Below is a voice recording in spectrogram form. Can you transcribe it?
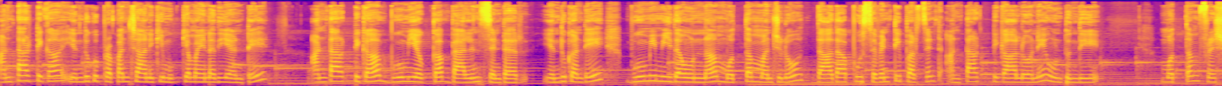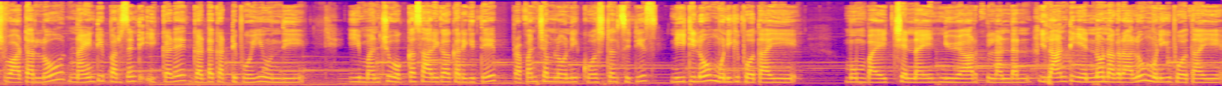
అంటార్క్టికా ఎందుకు ప్రపంచానికి ముఖ్యమైనది అంటే అంటార్క్టికా భూమి యొక్క బ్యాలెన్స్ సెంటర్. ఎందుకంటే భూమి మీద ఉన్న మొత్తం మంచులో దాదాపు సెవెంటీ పర్సెంట్ అంటార్క్టికాలోనే ఉంటుంది. మొత్తం ఫ్రెష్ వాటర్లో నైంటీ పర్సెంట్ ఇక్కడే గడ్డ కట్టిపోయి ఉంది. ఈ మంచు ఒక్కసారిగా కరిగితే ప్రపంచంలోని కోస్టల్ సిటీస్ నీటిలో మునిగిపోతాయి. ముంబై చెన్నై న్యూయార్క్ లండన్ ఇలాంటి ఎన్నో నగరాలు మునిగిపోతాయి.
